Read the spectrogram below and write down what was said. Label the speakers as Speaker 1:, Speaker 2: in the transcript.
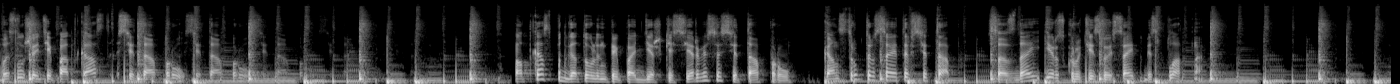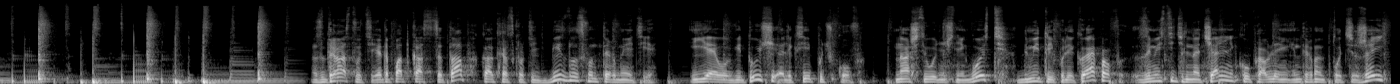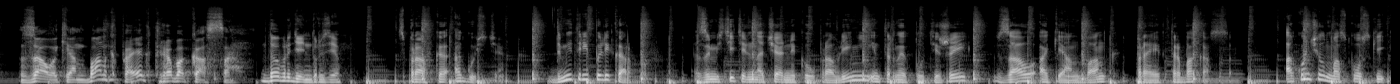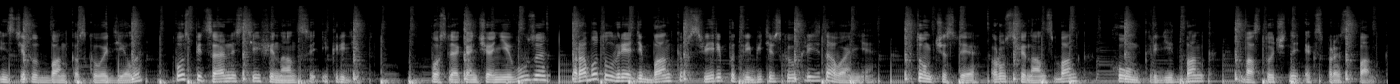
Speaker 1: Вы слушаете подкаст Сетапру. Сетапру. Сетапру. Подкаст подготовлен при поддержке сервиса Setup.ru. Конструктор сайтов Setup. Создай и раскрути свой сайт бесплатно.
Speaker 2: Здравствуйте, это подкаст Setup «Как раскрутить бизнес в интернете». И я его ведущий Алексей Пучков. Наш сегодняшний гость Дмитрий Поликарпов, заместитель начальника управления интернет-платежей ЗАО «Океанбанк», проект «Робокасса».
Speaker 3: Добрый день, друзья.
Speaker 4: Справка о госте. Дмитрий Поликарпов, заместитель начальника управления интернет-платежей в ЗАО «Океанбанк», проект «Робокасса». Окончил Московский институт банковского дела по специальности «Финансы и кредит». После окончания вуза работал в ряде банков в сфере потребительского кредитования, в том числе Русфинансбанк, Хоум Кредитбанк, Восточный Экспрессбанк.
